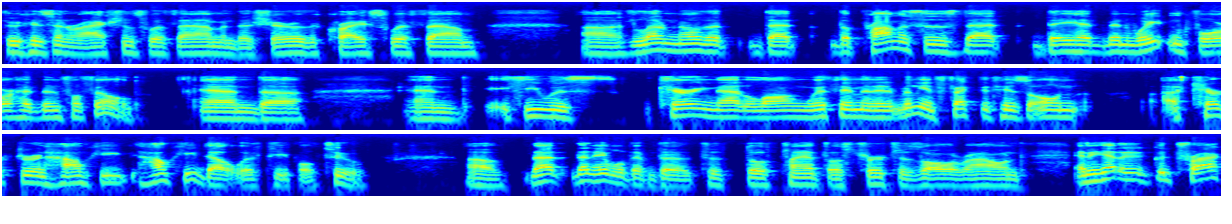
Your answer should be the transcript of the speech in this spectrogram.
through his interactions with them and to share the Christ with them. Uh, to let them know that that the promises that they had been waiting for had been fulfilled, and uh, and he was carrying that along with him, and it really infected his own uh, character and how he how he dealt with people too uh, that, that enabled him to, to those plant those churches all around. And he had a good track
